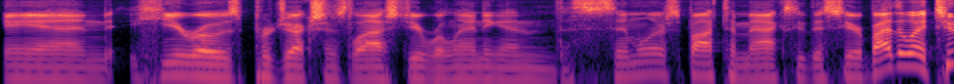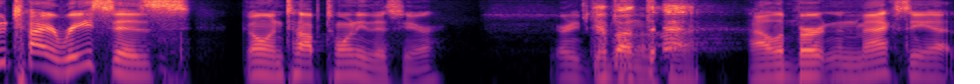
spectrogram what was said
And Herro's projections last year were landing in the similar spot to Maxey this year. By the way, two Tyrese's going top 20 this year. You already did How about that? Haliburton and Maxey. When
